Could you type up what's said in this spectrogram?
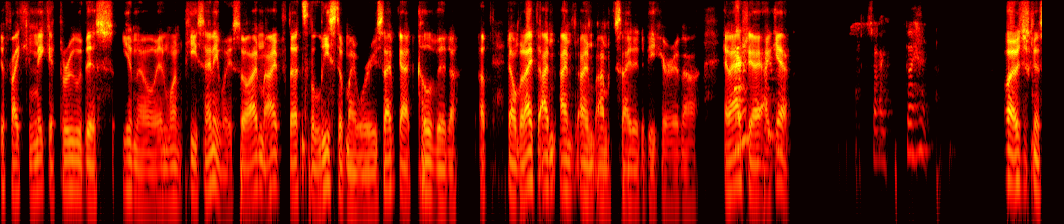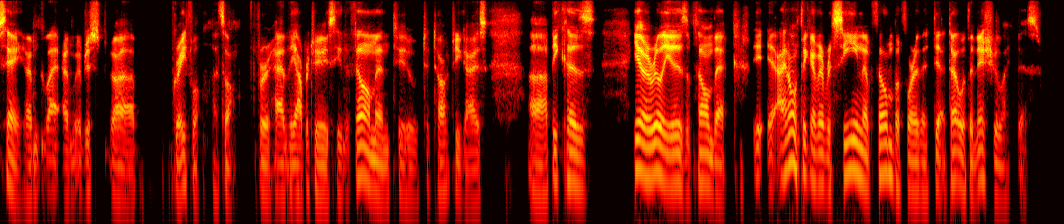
if I can make it through this, you know, in one piece anyway. So I'm I've that's the least of my worries. I've got COVID uh, up. No, but I, I'm I'm I'm I'm excited to be here and uh and actually I, again, Sorry, go ahead. Oh, I was just gonna say I'm glad I'm just uh grateful. That's all for having the opportunity to see the film and to to talk to you guys uh because you know it really is a film that it, I don't think I've ever seen a film before that de- dealt with an issue like this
